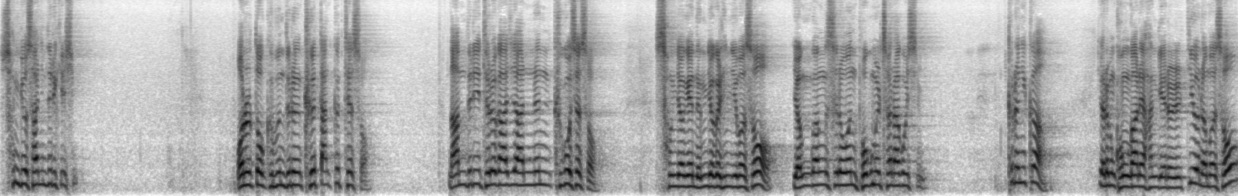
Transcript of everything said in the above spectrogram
선교사님들이 계십니다. 오늘 또 그분들은 그 땅 끝에서 남들이 들어가지 않는 그곳에서 성령의 능력을 힘입어서 영광스러운 복음을 전하고 있습니다. 그러니까 여러분 공간의 한계를 뛰어넘어서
